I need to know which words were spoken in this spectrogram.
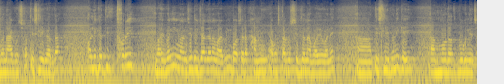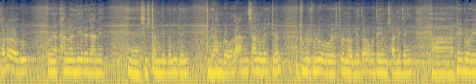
बनाएको छ। त्यसले गर्दा अलिकति थोरै भए पनि मान्छे दुई चारजना भए पनि बसेर खाने अवस्थाको सिर्जना भयो भने त्यसले पनि केही मद्दत पुग्ने छ र अरू यहाँ खाना लिएर जाने सिस्टमले पनि केही राम्रो होला। हामी सानो रेस्टुरेन्ट ठुलो ठुलो रेस्टुरेन्टहरूले त अब त्यही अनुसारले चाहिँ टेकअवे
